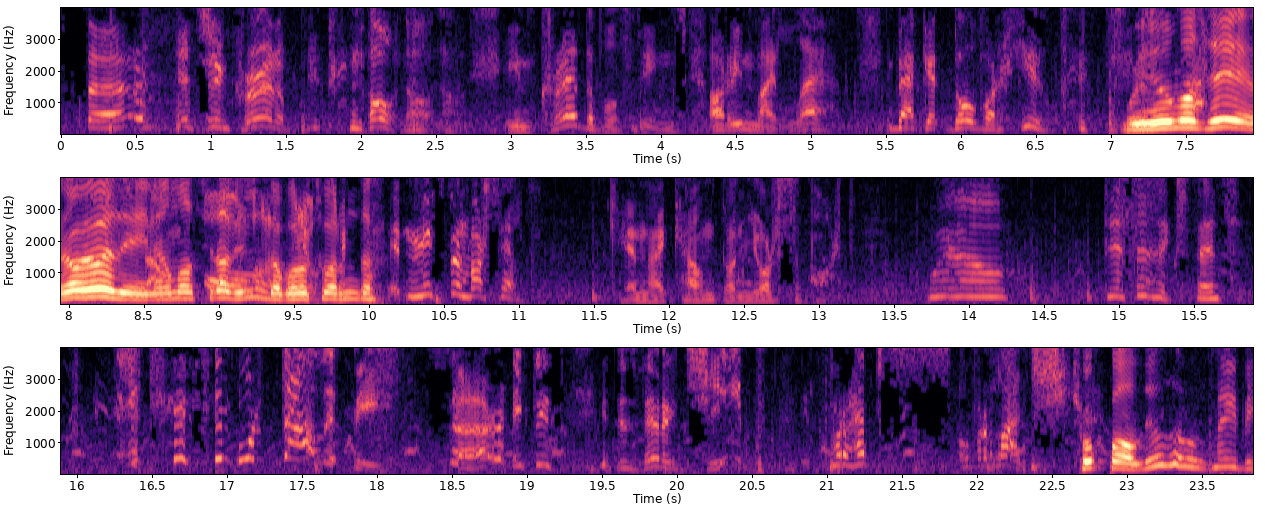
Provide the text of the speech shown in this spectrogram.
sir. It's incredible. No, no, no. Incredible things are in my lab back at Dover Hill. Bu inanılmaz ya. Evet, evet inanılmaz şeyler benim laboratuvarımda. Mr. Marcel, can I count on your support? Well, this is expensive. It is immortality, sir. It is it is very cheap. Perhaps over lunch. Çok pahalı diyor ama. Maybe.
